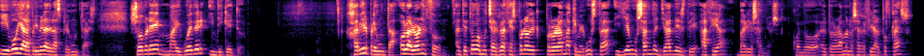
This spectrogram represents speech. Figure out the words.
Y voy a la primera de las preguntas, sobre My Weather Indicator. Javier pregunta, hola Lorenzo, ante todo muchas gracias por el programa que me gusta y llevo usando ya desde hace varios años cuando el programa no se refiere al podcast,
